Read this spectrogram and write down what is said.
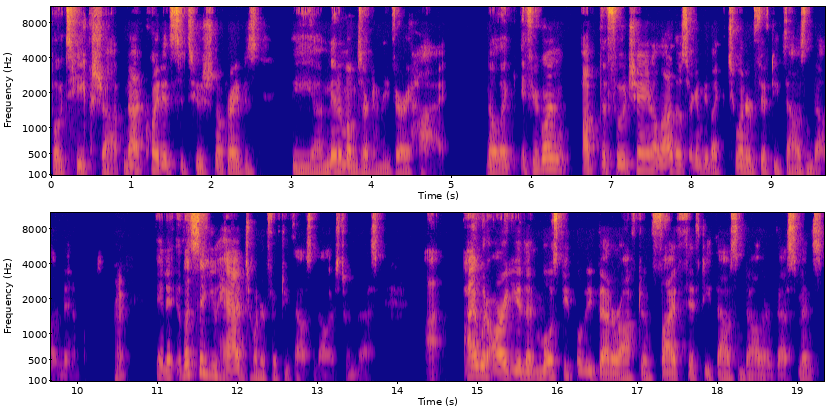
boutique shop, not quite institutional grade because the uh, minimums are going to be very high. You know, like if you're going up the food chain, a lot of those are going to be like two hundred fifty thousand dollar minimums. Right. And it, let's say you had two hundred fifty thousand dollars to invest. I, I would argue that most people would be better off doing five fifty thousand dollar investments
